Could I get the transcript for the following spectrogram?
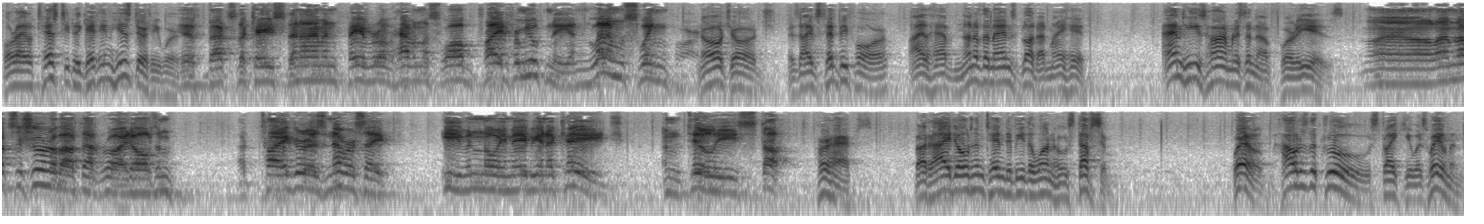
for El Teste to get in his dirty work. If that's the case, then I'm in favor of having the swab tried for mutiny and let him swing for it. No, George. As I've said before, I'll have none of the man's blood on my head. And he's harmless enough where he is. Well, I'm not so sure about that, Roy Dalton. A tiger is never safe, even though he may be in a cage, until he's stuffed. Perhaps. But I don't intend to be the one who stuffs him. Well, how does the crew strike you as whalemen,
